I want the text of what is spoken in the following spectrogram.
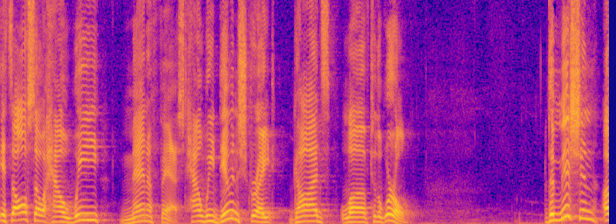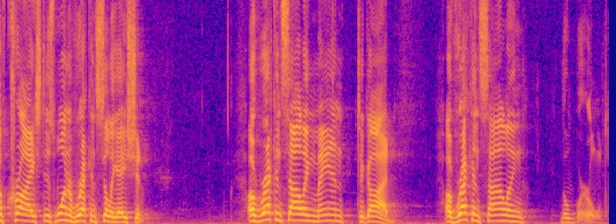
it's also how we manifest, how we demonstrate God's love to the world. The mission of Christ is one of reconciliation, of reconciling man to God, of reconciling the world.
